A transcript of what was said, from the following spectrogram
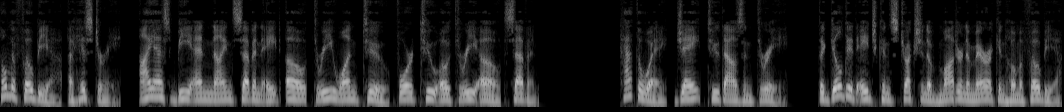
Homophobia, A History. ISBN 978-0-312-42030-7. Hatheway, J. 2003. The Gilded Age Construction of Modern American Homophobia.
